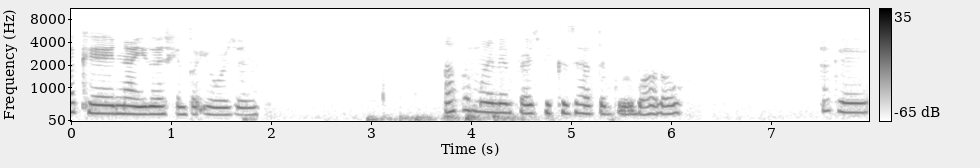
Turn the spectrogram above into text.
Okay, now you guys can put yours in. I'll put mine in first because I have the glue bottle. Okay.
